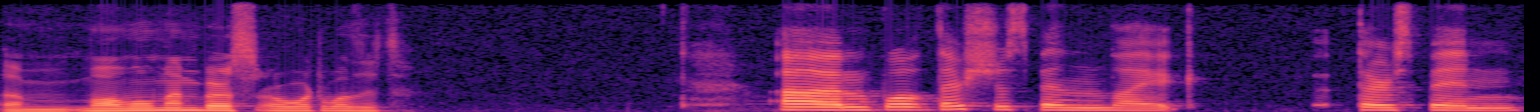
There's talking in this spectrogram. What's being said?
um Mormon members or what was it? Um, well, there's just been like, there's been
